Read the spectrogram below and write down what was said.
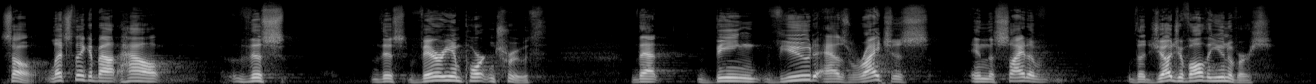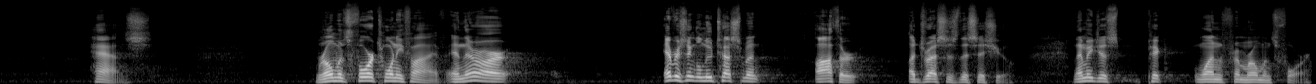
So let's think about how this this very important truth that being viewed as righteous in the sight of the judge of all the universe has. Romans 4:25. And there are every single New Testament author addresses this issue. Let me just pick one from Romans 4.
